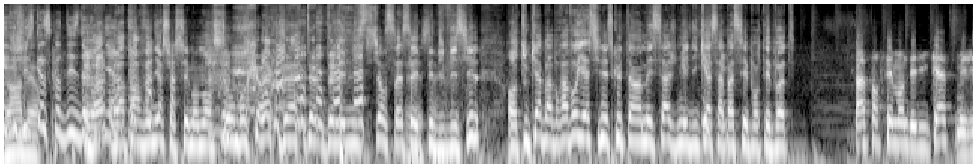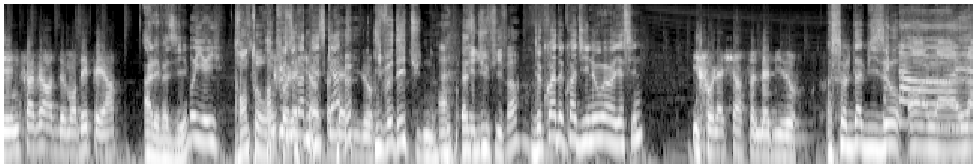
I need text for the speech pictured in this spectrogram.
Non, mais jusqu'à ce qu'on te dise de on va, on venir. va pas revenir sur ces moments sombres quand même de, de- de l'émission ça, ça a été difficile en tout cas bah bravo Yacine est-ce que t'as un message une dédicace à passer pour tes potes? Pas forcément de dédicace, mais j'ai une faveur à te demander, PA. allez vas-y Oui, oui. 30 euros. En plus Il de la lâcher un PS4 soldat biseau. Il veut des thunes. Et du FIFA. de quoi de quoi dis-nous euh, Yacine? Il faut lâcher un soldat biseau. un soldat biseau oh là là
